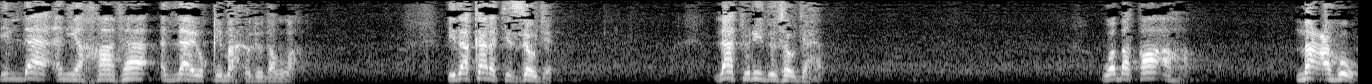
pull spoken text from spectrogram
إلا أن يخافا أن لا يقيم حدود الله. إذا كانت الزوجة لا تريد زوجها وبقاءها معه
